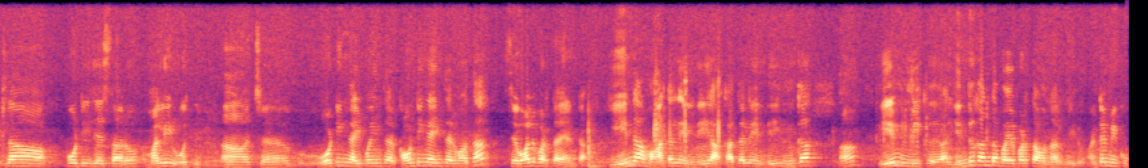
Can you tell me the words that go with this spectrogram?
ఎట్లా పోటీ చేస్తారో మళ్ళీ చ- ఓటింగ్ అయిపోయిన తర్వాత కౌంటింగ్ అయిన తర్వాత శవాలు పడతాయంట. ఏంది ఆ మాటలేంది ఆ కథలేంది? ఇంకా ఏం మీకు ఎందుకంత భయపడతా ఉన్నారు మీరు? అంటే మీకు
